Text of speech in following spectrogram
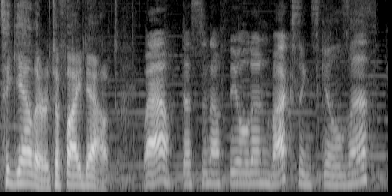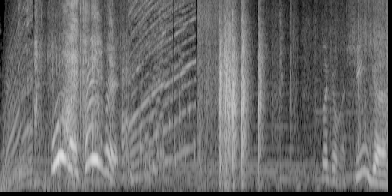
together to find out. Wow, dusting off the old unboxing skills, huh? Ooh, my favorite! It's like a machine gun.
